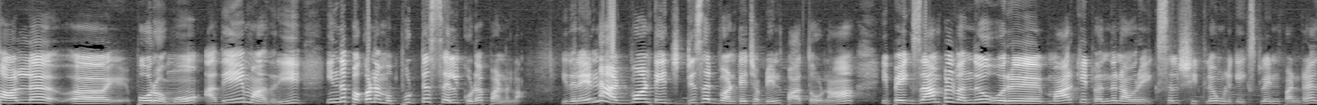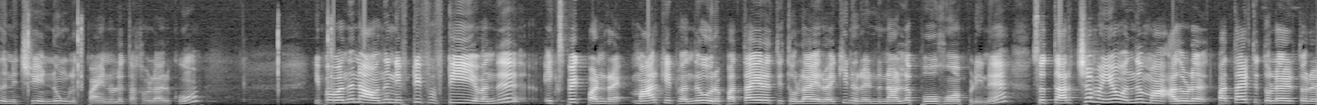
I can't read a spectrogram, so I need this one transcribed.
காலில் போகிறோமோ அதே மாதிரி இந்த பக்கம் நம்ம புட்டை செல் கூட பண்ணலாம். இதில் என்ன அட்வான்டேஜ் டிஸ்அட்வான்டேஜ் அப்படின்னு பார்த்தோன்னா இப்போ எக்ஸாம்பிள் வந்து ஒரு மார்க்கெட் வந்து நான் ஒரு எக்ஸல் ஷீட்டில் உங்களுக்கு எக்ஸ்பிளைன் பண்ணுறேன் அது நிச்சயம் இன்னும் உங்களுக்கு பயனுள்ள தகவலாக இருக்கும். இப்போ வந்து நான் வந்து நிஃப்டி ஃபிஃப்டியை வந்து எக்ஸ்பெக்ட் பண்ணுறேன் மார்க்கெட் வந்து ஒரு பத்தாயிரத்தி தொள்ளாயிரம் ரூபாய்க்கு இன்னும் ரெண்டு நாளில் போகும் அப்படின்னு. ஸோ தற்சமயம் வந்து மா அதோட பத்தாயிரத்தி தொள்ளாயிரத்தோட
